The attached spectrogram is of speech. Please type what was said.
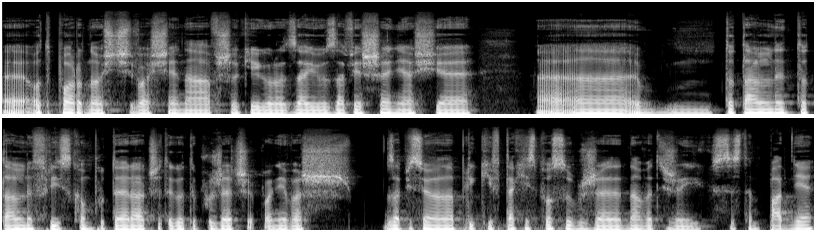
e, odporność właśnie na wszelkiego rodzaju zawieszenia się, totalny, totalny freeze komputera czy tego typu rzeczy, ponieważ zapisują na pliki w taki sposób, że nawet jeżeli system padnie,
